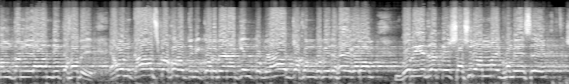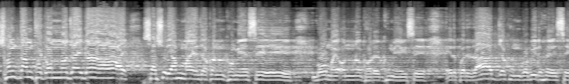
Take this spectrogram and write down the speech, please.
সন্তান লাভ দিতে হবে? এমন কাজ কখনো তুমি করবে না, কিন্তু রাত যখন গভীর হয়ে গেল, গভীর রাতে শাশুড়ি আম্মায় ঘুমিয়েছে, সন্তান থাকে অন্য জায়গায়। শাশুড়ি আম্মায় যখন ঘুমিয়েছে, বৌমায় অন্য ঘরে ঘুমিয়েছে, এরপরে রাত যখন গভীর হয়েছে,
